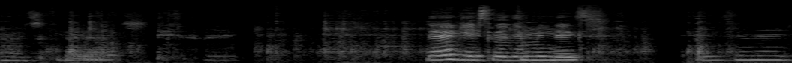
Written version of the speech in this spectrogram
Nyolc. Kilenc. De egész legyen mindig. Tizenegy.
